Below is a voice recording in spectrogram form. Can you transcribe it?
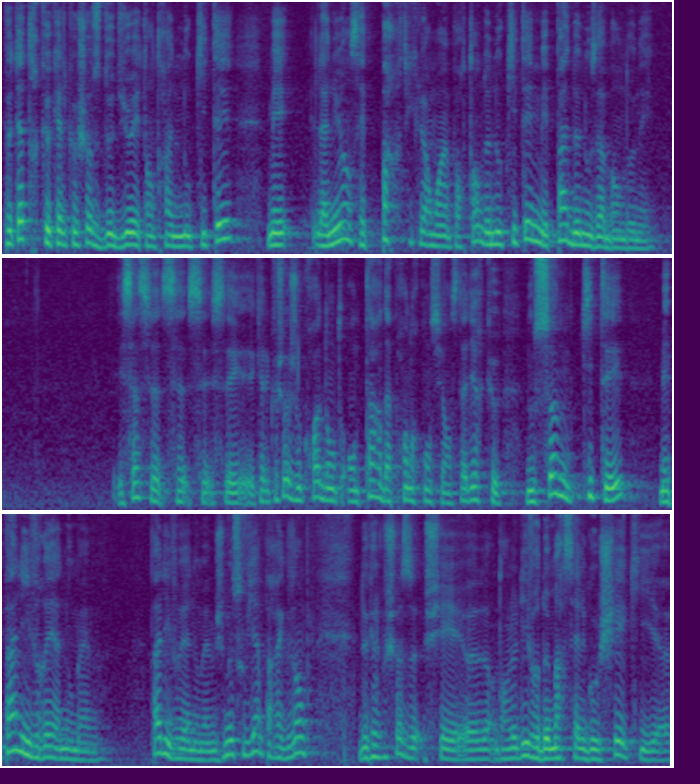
Peut-être que quelque chose de Dieu est en train de nous quitter, mais la nuance est particulièrement importante de nous quitter, mais pas de nous abandonner. Et ça, c'est quelque chose, je crois, dont on tarde à prendre conscience. C'est-à-dire que nous sommes quittés, mais pas livrés à nous-mêmes pas livrés à nous-mêmes. Je me souviens par exemple de quelque chose euh, dans le livre de Marcel Gaucher, qui, euh,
